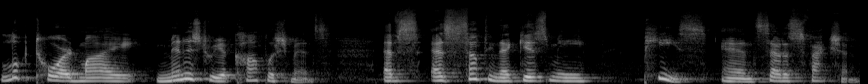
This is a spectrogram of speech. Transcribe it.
look toward my ministry accomplishments as, as something that gives me peace and satisfaction.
